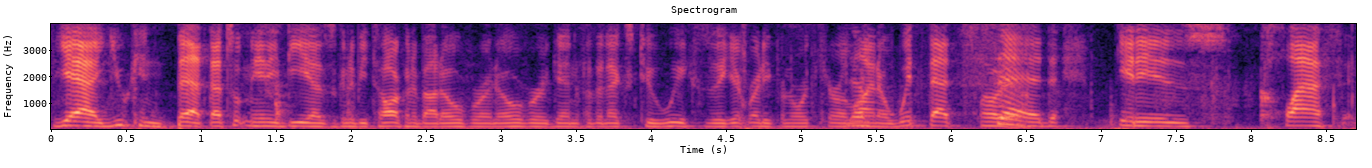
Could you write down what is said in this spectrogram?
yeah, you can bet that's what Manny Diaz is going to be talking about over and over again for the next two weeks as they get ready for North Carolina. With that oh, said, it is classic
